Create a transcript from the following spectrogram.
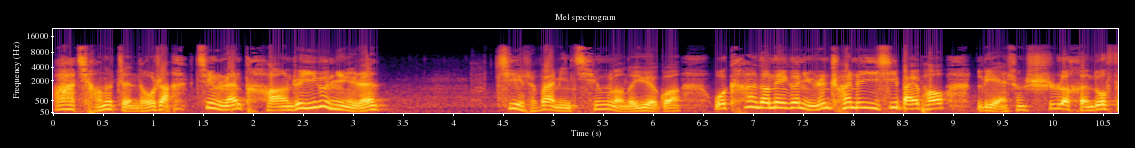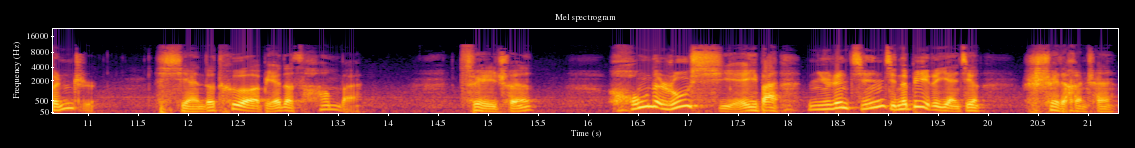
阿强的枕头上竟然躺着一个女人。借着外面清冷的月光，我看到那个女人穿着一袭白袍，脸上施了很多粉脂，显得特别的苍白，嘴唇红的如血一般。女人紧紧的闭着眼睛，睡得很沉，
